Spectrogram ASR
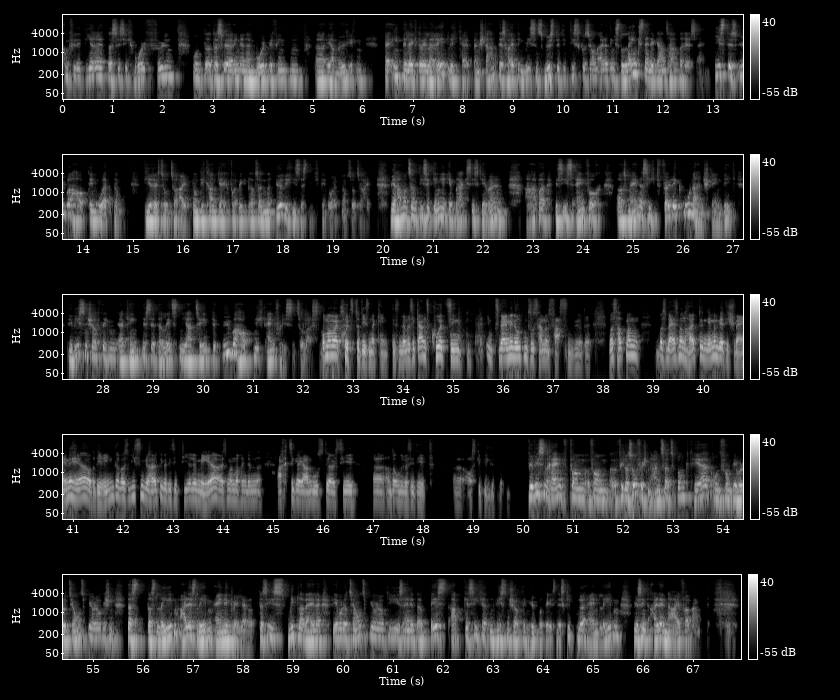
brauchen für die Tiere, dass sie sich wohlfühlen und äh, dass wir ihnen ein Wohlbefinden äh, ermöglichen. Bei intellektueller Redlichkeit, beim Stand des heutigen Wissens, müsste die Diskussion allerdings längst eine ganz andere sein. Ist es überhaupt in Ordnung, Tiere so zu halten. Und ich kann gleich vorweg darauf sagen, natürlich ist es nicht in Ordnung, so zu halten. Wir haben uns an diese gängige Praxis gewöhnt, aber es ist einfach aus meiner Sicht völlig unanständig, die wissenschaftlichen Erkenntnisse der letzten Jahrzehnte überhaupt nicht einfließen zu lassen. Kommen wir mal kurz zu diesen Erkenntnissen, wenn man sie ganz kurz in, in zwei Minuten zusammenfassen würde. Was hat man was weiß man heute? Nehmen wir die Schweine her oder die Rinder. Was wissen wir heute über diese Tiere mehr, als man noch in den 80er Jahren wusste, als sie äh, an der Universität äh, ausgebildet wurden? Wir wissen rein vom, vom philosophischen Ansatzpunkt her und vom evolutionsbiologischen, dass das Leben, alles Leben eine Quelle hat. Das ist mittlerweile, die Evolutionsbiologie ist eine der best abgesicherten wissenschaftlichen Hypothesen. Es gibt nur ein Leben, wir sind alle nahe verwandt.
